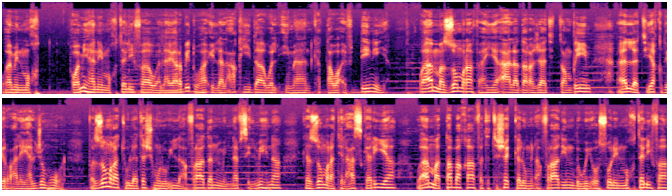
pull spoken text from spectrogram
ومن مخت ومهن مختلفة ولا يربطها إلا العقيدة والإيمان كالطوائف الدينية. وأما الزمرة فهي أعلى درجات التنظيم التي يقدر عليها الجمهور. فالزمرة لا تشمل إلا أفرادا من نفس المهنة كالزمرة العسكرية وأما الطبقة فتتشكل من أفراد ذوي أصول مختلفة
